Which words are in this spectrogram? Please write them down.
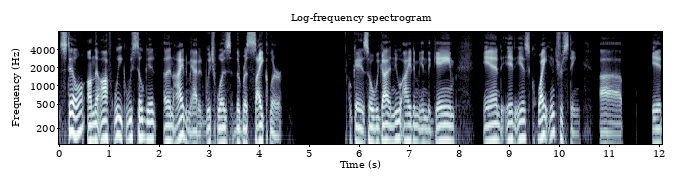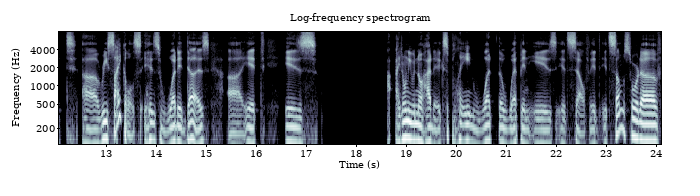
still on the off week we still get an item added which was the recycler Okay, so we got a new item in the game, and it is quite interesting. Uh, it uh, recycles is what it does. Uh, it is. I don't even know how to explain what the weapon is itself. It it's some sort of.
